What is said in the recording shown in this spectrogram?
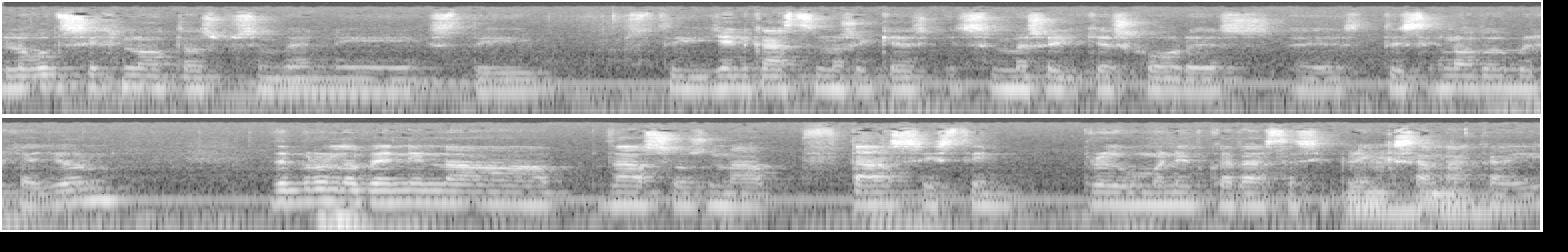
λόγω της συχνότητας που συμβαίνει στη, στη, γενικά στις μεσογειακέ χώρες, ε, στη συχνότητα των πυρκαγιών, δεν προλαβαίνει ένα δάσος να φτάσει στην προηγούμενη του κατάσταση πριν Μμμ. ξανά καεί.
